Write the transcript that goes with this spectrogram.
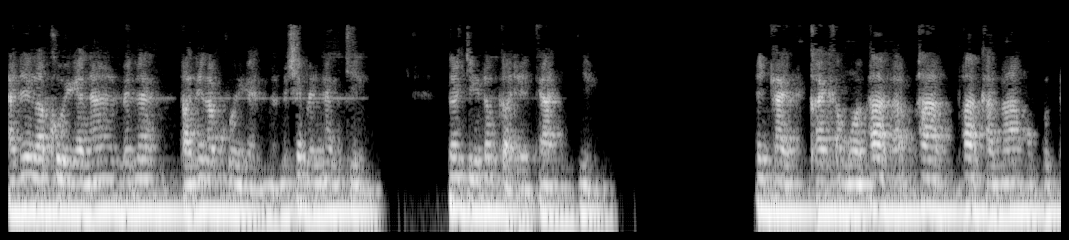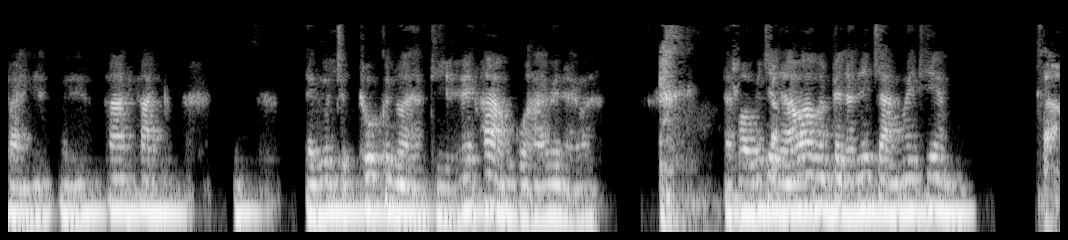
อันนี้เราคุยกันนะเป็นเรื่องตอนนี้เราคุยกัน มันไม่ใช่เป็นเรื่องจริง เรื่องจริงต้องเกิดเหตุการณ์จริง เป็นใครใครขโมยผ้าครับผ้าผ้าคันม้าของคุณไปเนี่ยผ้าผ้าแต่รู้จุดทุกข์ขึ้นมาทันทีให้ผ้าของกูหายไปไหนวะแต่พอพิจารณาว่ามันเป็นอนิจจังไม่เที่ยงครับ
